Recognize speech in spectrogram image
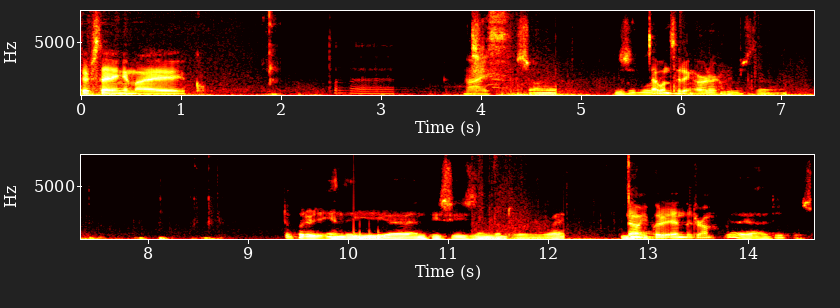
They're staying in my. Uh, Nice. so is it That one's hitting harder. Who's that one? To put it in the uh, NPC's inventory, right? No, you put it in the drum. Yeah, yeah, I did this.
